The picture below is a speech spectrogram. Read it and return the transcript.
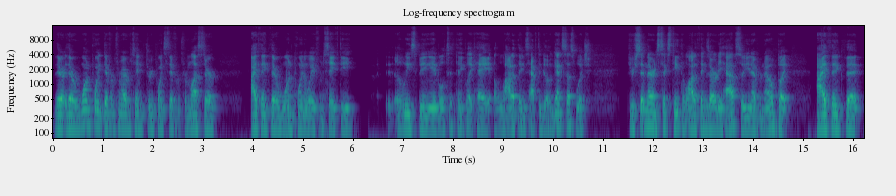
They're they're one point different from Everton, three points different from Leicester. I think they're one point away from safety. At least being able to think like, hey, a lot of things have to go against us. Which, if you're sitting there in 16th, a lot of things already have. So you never know. But I think that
